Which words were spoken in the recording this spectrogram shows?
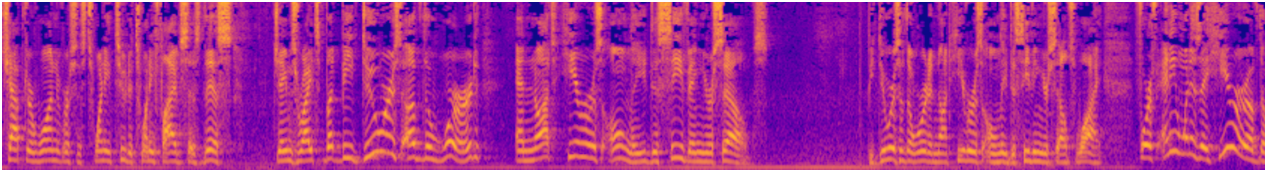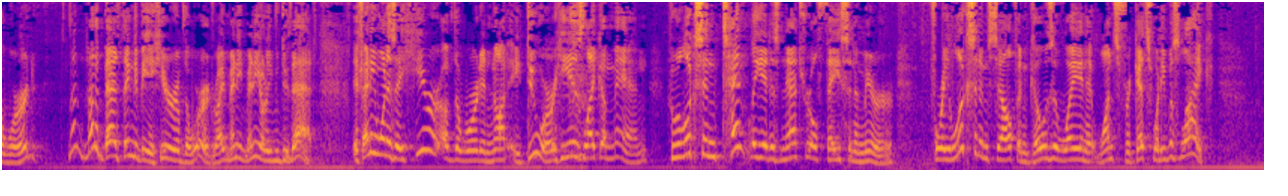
chapter 1 verses 22 to 25 says this, James writes, but be doers of the word and not hearers only, deceiving yourselves. Be doers of the word and not hearers only, deceiving yourselves. Why? For if anyone is a hearer of the word, not, not a bad thing to be a hearer of the word, right? Many, many don't even do that. If anyone is a hearer of the word and not a doer, he is like a man who looks intently at his natural face in a mirror for he looks at himself and goes away and at once forgets what he was like.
